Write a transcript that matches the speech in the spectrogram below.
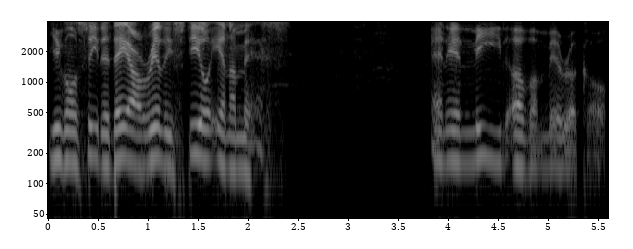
you're going to see that they are really still in a mess and in need of a miracle.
